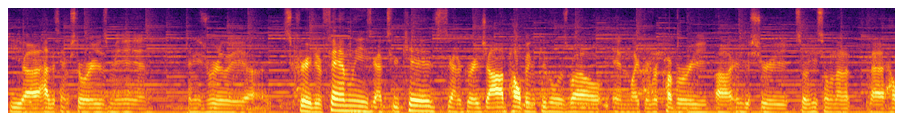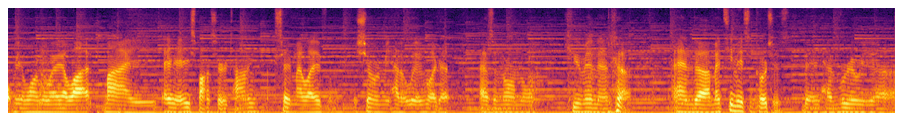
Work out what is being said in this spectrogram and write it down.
He uh, had the same story as me and, and he's really, uh, he's created a family, he's got two kids, he's got a great job helping people as well in like the recovery uh, industry. So he's someone that, that helped me along the way a lot. My AA sponsor, Tommy, saved my life and is showing me how to live like a, as a normal human and, uh, and uh, my teammates and coaches. They have really uh,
